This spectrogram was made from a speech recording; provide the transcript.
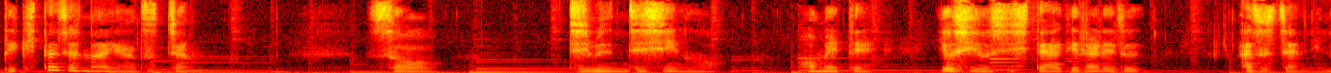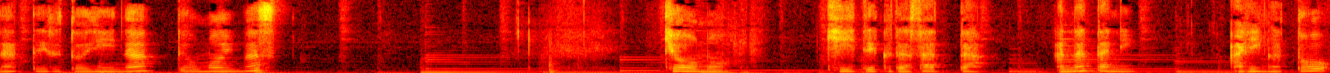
できたじゃないあずちゃん。そう自分自身を褒めてよしよししてあげられるあずちゃんになっているといいなって思います。今日も聞いてくださったあなたにありがとう。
